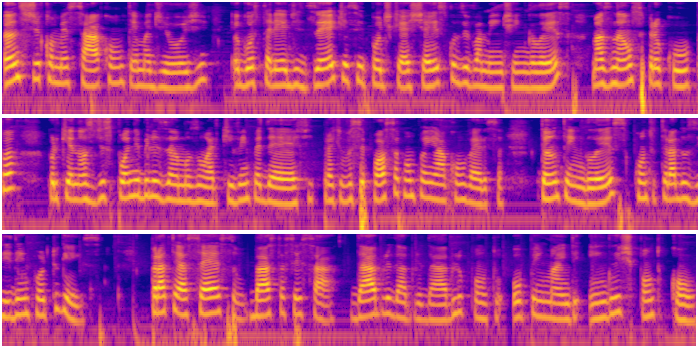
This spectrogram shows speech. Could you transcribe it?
Antes de começar com o tema de hoje, eu gostaria de dizer que esse podcast é exclusivamente em inglês, mas não se preocupa, porque nós disponibilizamos um arquivo em PDF para que você possa acompanhar a conversa tanto em inglês quanto traduzida em português. Para ter acesso, basta acessar www.openmindenglish.com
